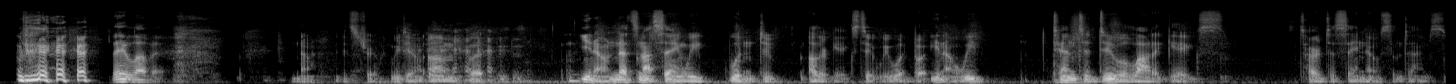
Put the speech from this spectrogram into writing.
they love it. No, it's true. We do. Um, but you know, that's not saying we wouldn't do other gigs too. We would, but you know, we tend to do a lot of gigs. It's hard to say no sometimes.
